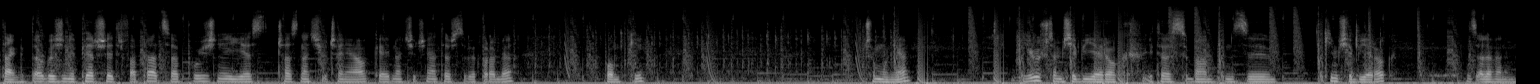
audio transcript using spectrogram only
Tak, do godziny pierwszej trwa praca, później jest czas na ćwiczenia. Ok, na ćwiczenia też sobie porobię. Pompki. Czemu nie? Już tam się bije rok i to jest chyba z... Kim się bije rok? Z Elevenem.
